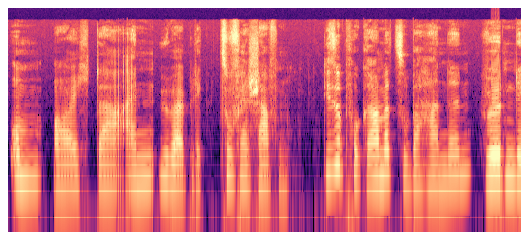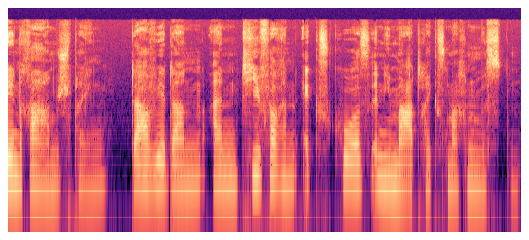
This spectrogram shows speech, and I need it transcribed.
um euch da einen Überblick zu verschaffen. Diese Programme zu behandeln, würden den Rahmen sprengen, da wir dann einen tieferen Exkurs in die Matrix machen müssten.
